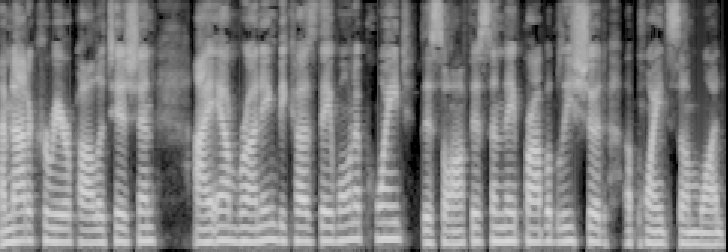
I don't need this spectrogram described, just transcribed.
I'm not a career politician. I am running because they won't appoint this office and they probably should appoint someone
